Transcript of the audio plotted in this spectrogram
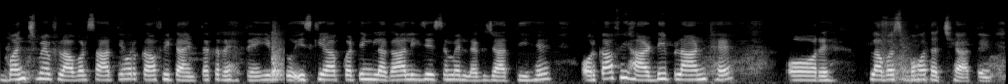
बंच में फ्लावर्स आते हैं और काफ़ी टाइम तक रहते हैं ये। तो इसकी आप कटिंग लगा लीजिए, इस समय लग जाती है और काफ़ी हार्डी प्लांट है और फ्लावर्स बहुत अच्छे आते हैं।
